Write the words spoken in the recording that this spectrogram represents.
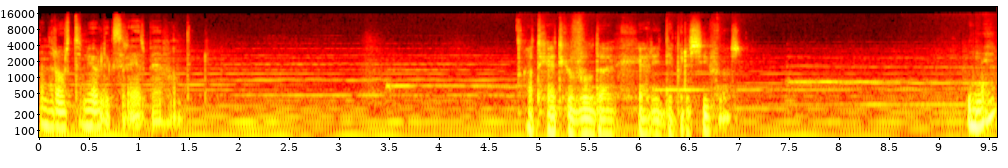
En er hoort een huwelijksreis bij, vond ik. Had jij het gevoel dat Gerry depressief was? Nee.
